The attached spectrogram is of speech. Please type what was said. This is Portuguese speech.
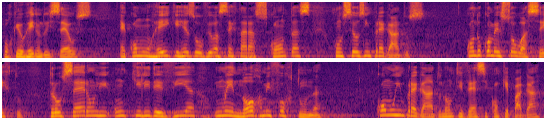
Porque o reino dos céus é como um rei que resolveu acertar as contas com seus empregados. Quando começou o acerto, trouxeram-lhe um que lhe devia uma enorme fortuna. Como o empregado não tivesse com que pagar,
